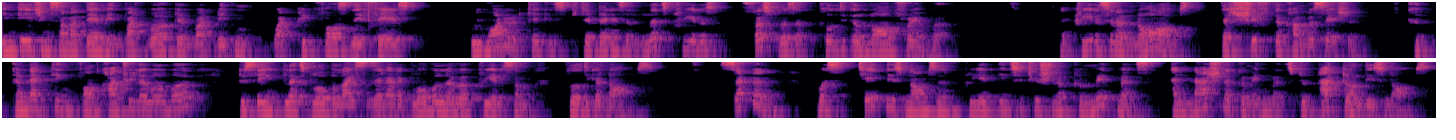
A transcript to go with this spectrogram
engaging some of them in what worked and what didn't, what pitfalls they faced, we wanted to take a step back and say, let's create a first was a political norm framework and create a set of norms that shift the conversation, connecting from country level work to saying, let's globalize this and at a global level, create some political norms. Second was take these norms and create institutional commitments and national commitments to act on these norms.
